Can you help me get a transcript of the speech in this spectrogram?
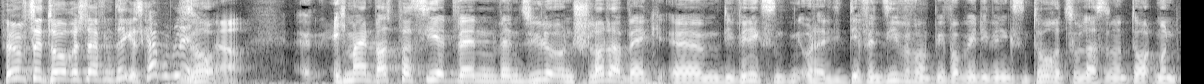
15 Tore, Steffen Tigges, kein Problem. So. Ja. Ich meine, was passiert, wenn, wenn Süle und Schlotterbeck ähm, die wenigsten oder die Defensive von BVB die wenigsten Tore zulassen und Dortmund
